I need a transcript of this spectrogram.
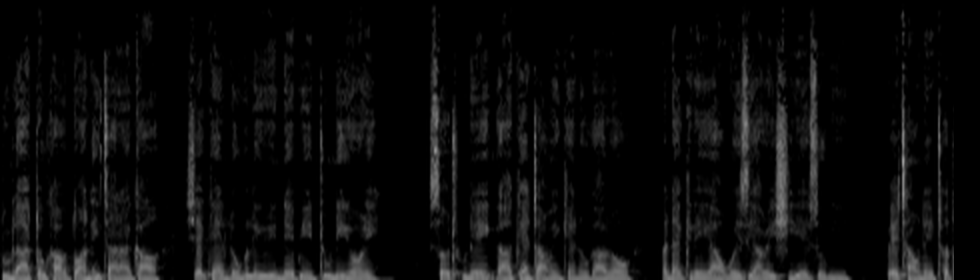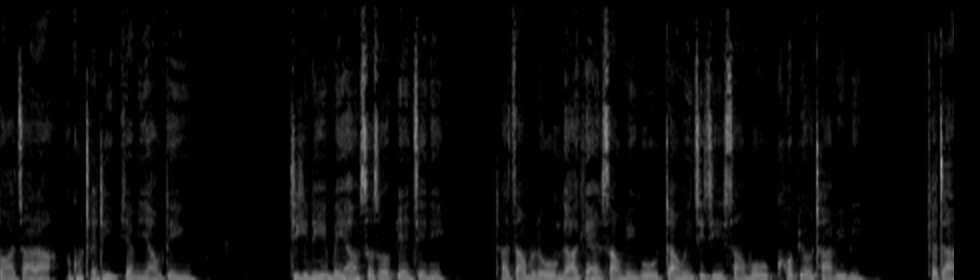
လူလာတုံခေါက်သွားနေကြတာကရက်ကန်လုံးကလေးတွေနဲ့ပင်တူနေရောတယ်။စောထူးနဲ့ငါးကန်တာဝန်ခံတို့ကတော့မနက်ကလေးကဝေစရာတွေရှိရဆိုပြီးပဲထောင်နဲ့ထွက်သွားကြတာအခုထက်ထိပြန်မရောက်သေးဘူးဒီကနေ့မဲအောင်စောစောပြန်ကျင်နေ ဒါကြောင့်မလို့ငါးကန်ဆောင်တွေကိုတာဝန်ကြီးကြီးဆောင်ဖို့ခေါ်ပြောထားပြီးပြီခက်တာ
